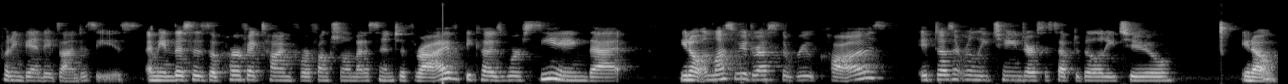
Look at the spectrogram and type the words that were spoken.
putting band-aids on disease. I mean, this is a perfect time for functional medicine to thrive because we're seeing that, you know, unless we address the root cause, it doesn't really change our susceptibility to you know,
